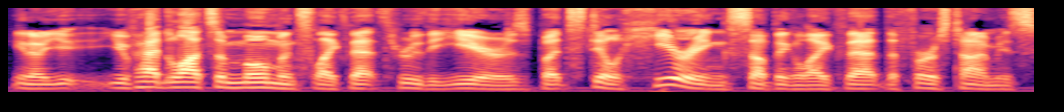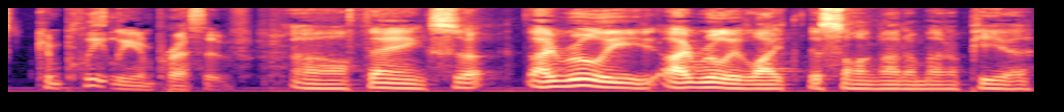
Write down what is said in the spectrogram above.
you know, you, you've had lots of moments like that through the years, but still hearing something like that the first time is completely impressive. Oh, thanks. Uh, I really, I really like the song Onomatopoeia.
